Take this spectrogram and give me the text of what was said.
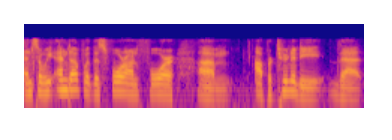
And so we end up with this four on four um, opportunity that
